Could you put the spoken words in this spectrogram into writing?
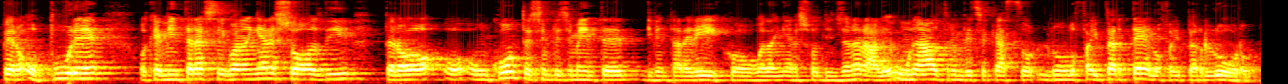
però, oppure ok, mi interessa di guadagnare soldi, però ho, ho un conto semplicemente diventare ricco, guadagnare soldi in generale, un altro invece cazzo non lo fai per te, lo fai per loro,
